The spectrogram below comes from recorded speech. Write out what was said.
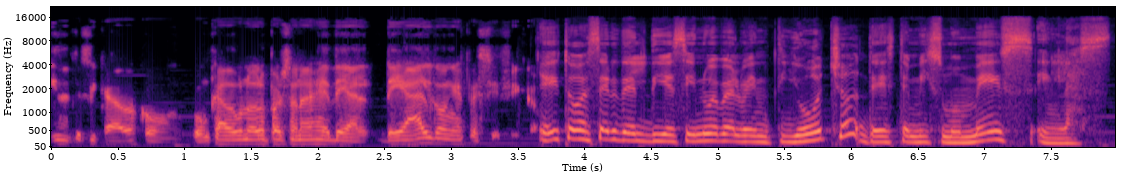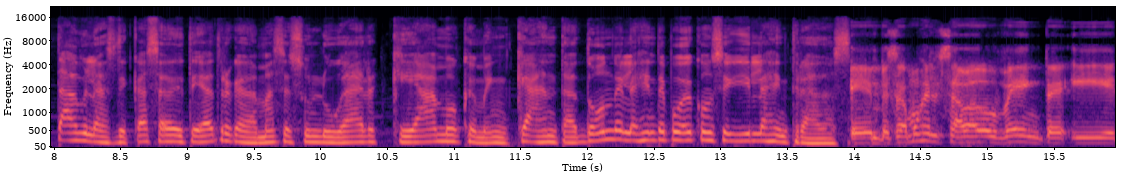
identificados con, con cada uno de los personajes de, de algo en específico. Esto va a ser del 19 al 28 de este mismo mes en las tablas de Casa de Teatro, que además es un lugar que amo, que me encanta. ¿Dónde la gente puede conseguir las entradas? Eh, empezamos el sábado 20 y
